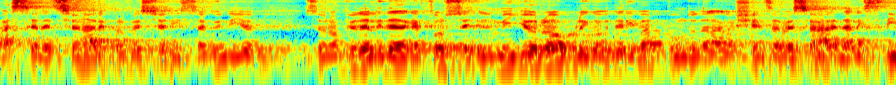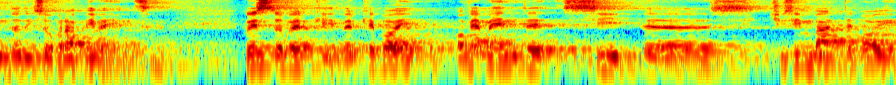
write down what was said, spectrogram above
a selezionare il professionista, quindi io sono più dell'idea che forse il miglior obbligo deriva appunto dalla coscienza personale, dall'istinto di sopravvivenza. Questo perché? Perché poi ovviamente si, eh, ci si imbatte poi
